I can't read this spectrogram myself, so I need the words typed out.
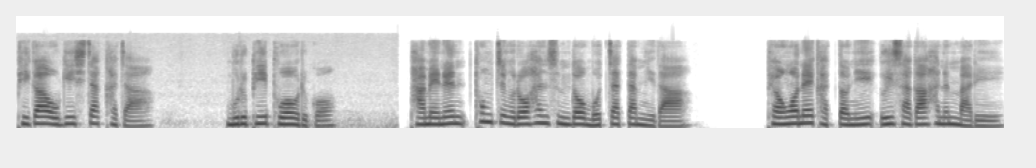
비가 오기 시작하자 무릎이 부어오르고 밤에는 통증으로 한숨도 못 잤답니다. 병원에 갔더니 의사가 하는 말이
